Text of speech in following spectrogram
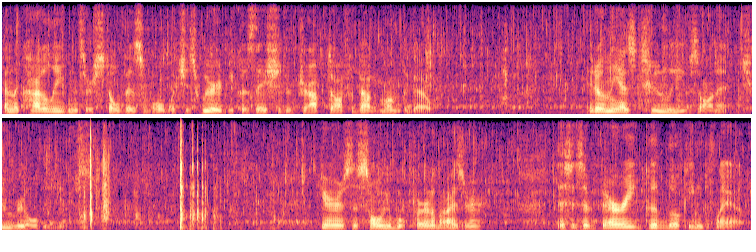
and the cotyledons are still visible, which is weird because they should have dropped off about a month ago. It only has two leaves on it, two real leaves. Here is the soluble fertilizer. This is a very good looking plant.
